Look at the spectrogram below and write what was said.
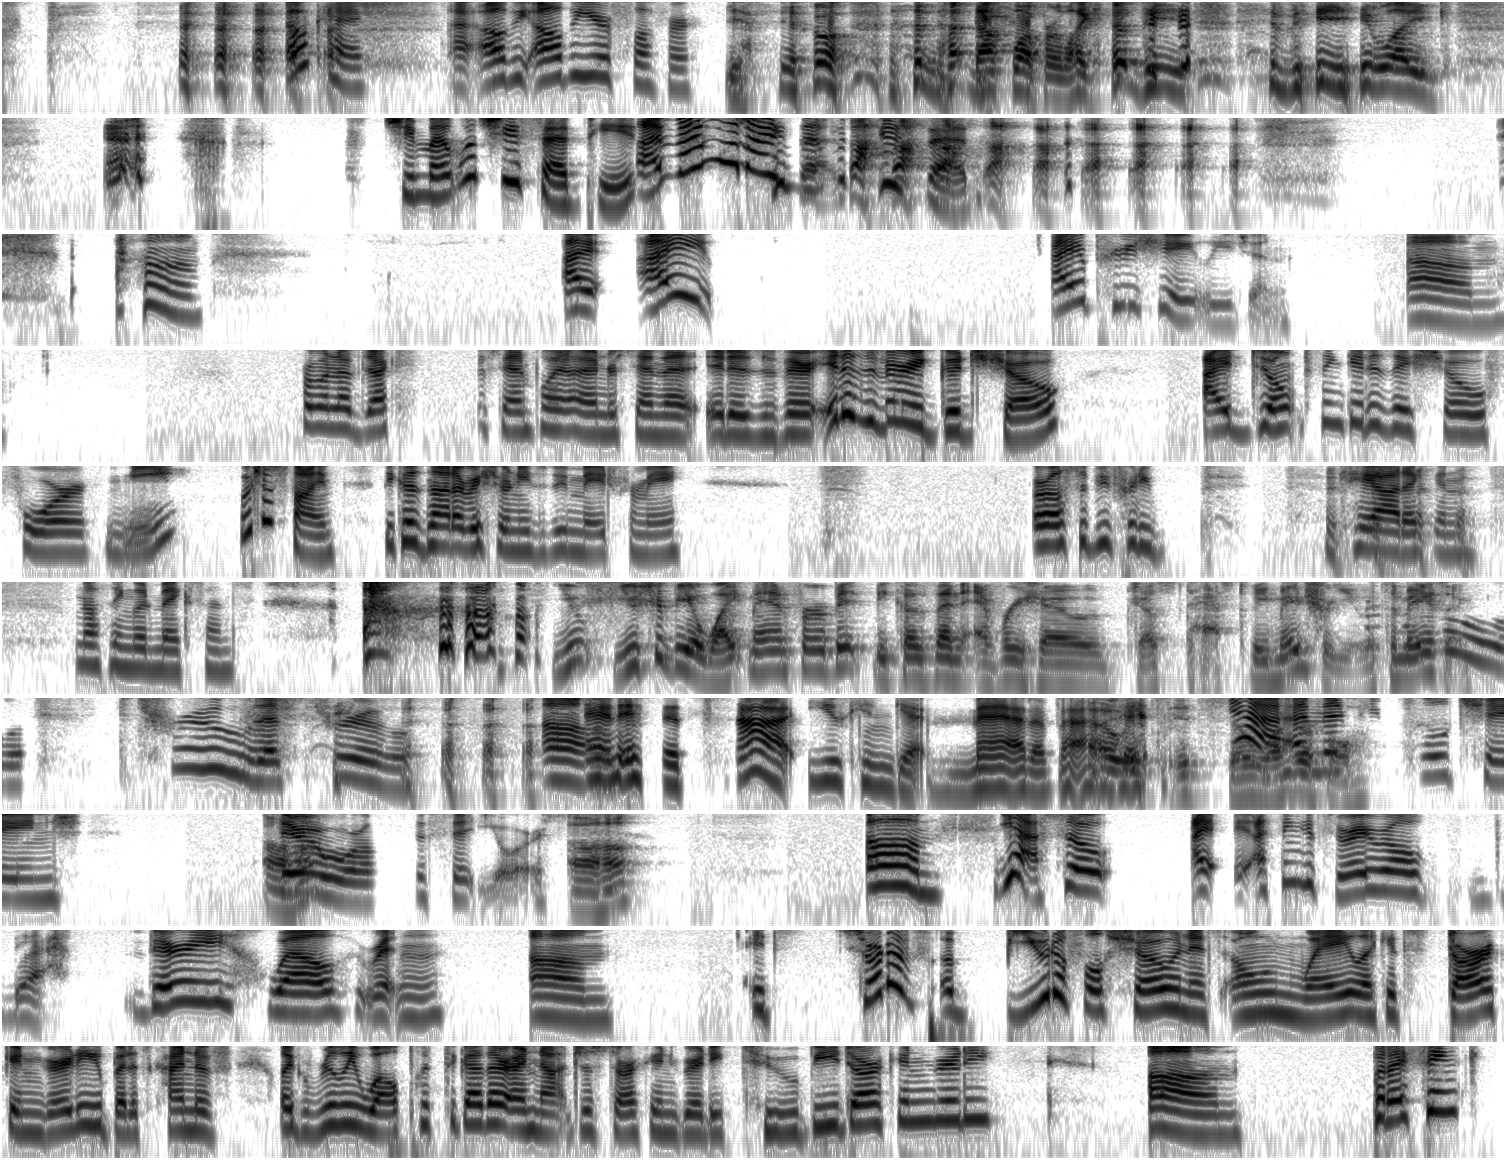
Okay. I- I'll be I'll be your fluffer. Yeah, not, not fluffer, like the the like. She meant what she said, Pete. I meant what I said. meant what you said. um I I I appreciate Legion. Um from an objective standpoint, I understand that it is a very it is a very good show. I don't think it is a show for me, which is fine because not every show needs to be made for me, or else it'd be pretty chaotic and nothing would make sense. you you should be a white man for a bit because then every show just has to be made for you. It's amazing. Ooh, true, that's true. Um, and if it's not, you can get mad about oh, it. it's it's so yeah, wonderful. and then people will change their uh-huh. world to fit yours. uh-huh. Um, yeah, so I I think it's very well blah, very well written. Um it's sort of a beautiful show in its own way. Like it's dark and gritty, but it's kind of like really well put together and not just dark and gritty to be dark and gritty. Um but I think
